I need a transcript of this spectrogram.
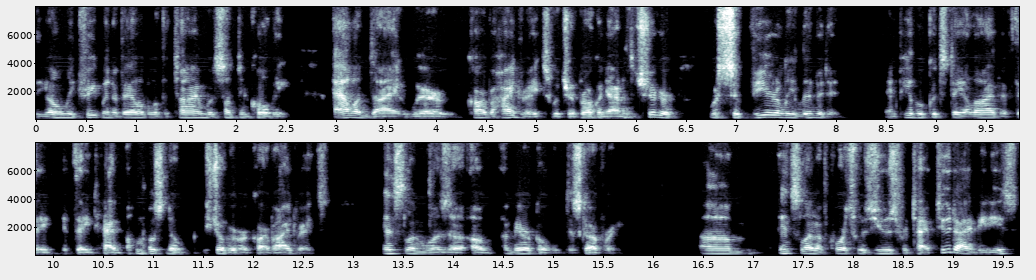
The only treatment available at the time was something called the Allen diet, where carbohydrates, which are broken down into sugar, were severely limited, and people could stay alive if they if they had almost no sugar or carbohydrates insulin was a, a, a miracle discovery. Um, insulin, of course, was used for type 2 diabetes,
